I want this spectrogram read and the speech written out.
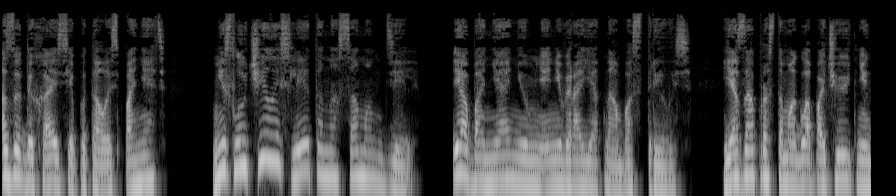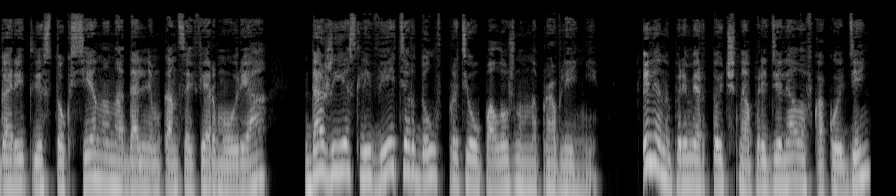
Задыхаясь, я пыталась понять, не случилось ли это на самом деле. И обоняние у меня невероятно обострилось. Я запросто могла почуять, не горит листок сена на дальнем конце фермы Уриа, даже если ветер дул в противоположном направлении. Или, например, точно определяла, в какой день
